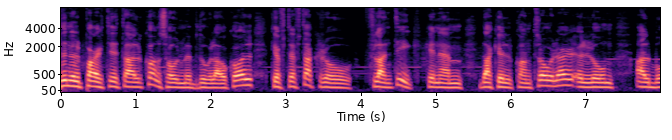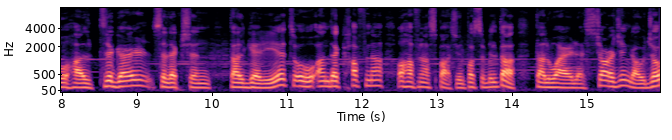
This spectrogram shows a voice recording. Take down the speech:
Din il-parti tal-konsol mibdula wkoll, kif tiftakru Fl-antik kien hemm dak il-controller, illum qalbuh għal trigger selection tal-gerijiet u għandek ħafna u ħafna spazju. Il-possibilità tal-wireless charging hawn ġo,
